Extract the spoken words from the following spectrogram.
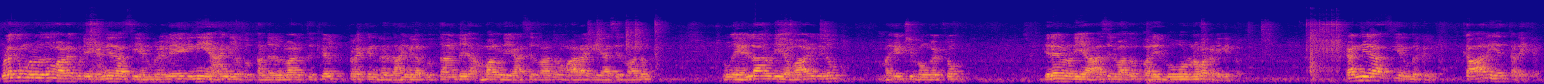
உலகம் முழுவதும் வாழக்கூடிய கன்னிராசி என்பர்களே இனிய ஆங்கில புத்தாண்டு நல்வாழ்த்துக்கள் பிறக்கின்ற ஆங்கில புத்தாண்டு. அம்பாளுடைய ஆசிர்வாதம் ஆராகி ஆசிர்வாதம். உங்க எல்லாருடைய வாழ்விலும் மகிழ்ச்சி பொங்கட்டும். இறைவனுடைய ஆசிர்வாதம் பரிபூர்ணமாக கிடைக்கட்டும். கன்னிராசி என்பர்கள் காரிய தடைகள்.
